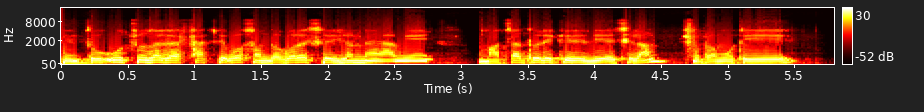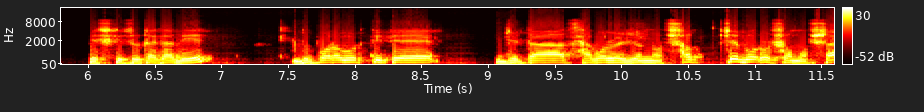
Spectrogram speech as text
কিন্তু উঁচু জায়গায় থাকতে পছন্দ করে, সেই জন্য আমি মাচা তৈরি কিনে দিয়েছিলাম, মোটামুটি বেশ কিছু টাকা দিয়ে। কিন্তু পরবর্তীতে যেটা ছাগলের জন্য সবচেয়ে বড় সমস্যা,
